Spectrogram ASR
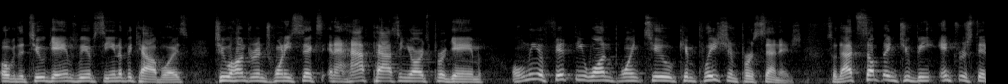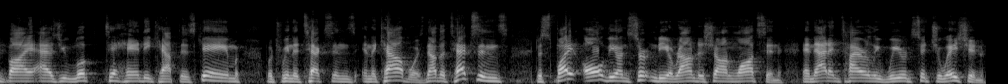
over the two games we have seen of the Cowboys, 226 and a half passing yards per game, only a 51.2 completion percentage. So that's something to be interested by as you look to handicap this game between the Texans and the Cowboys. Now, the Texans, despite all the uncertainty around Deshaun Watson and that entirely weird situation,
